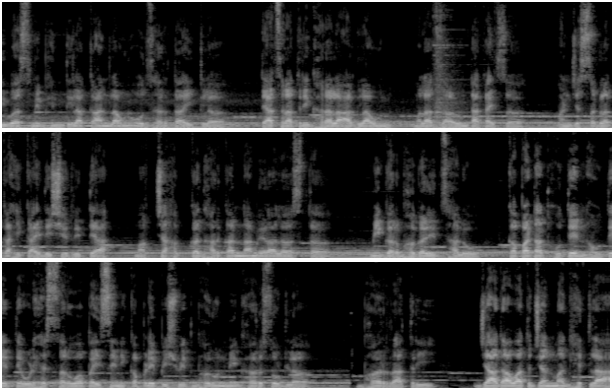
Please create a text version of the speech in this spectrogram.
दिवस मी भिंतीला कान लावून ओझरता ऐकलं. त्याच रात्री घराला आग लावून मला जाळून टाकायचं. म्हणजे सगळं काही कायदेशीररित्या मागच्या हक्कधारकांना मिळालं असतं. मी गर्भगळीत झालो. कपाटात होते नव्हते तेवढे सर्व पैसेनी कपडे पिशवीत भरून मी घर सोडलं. भर रात्री. ज्या गावात जन्म घेतला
